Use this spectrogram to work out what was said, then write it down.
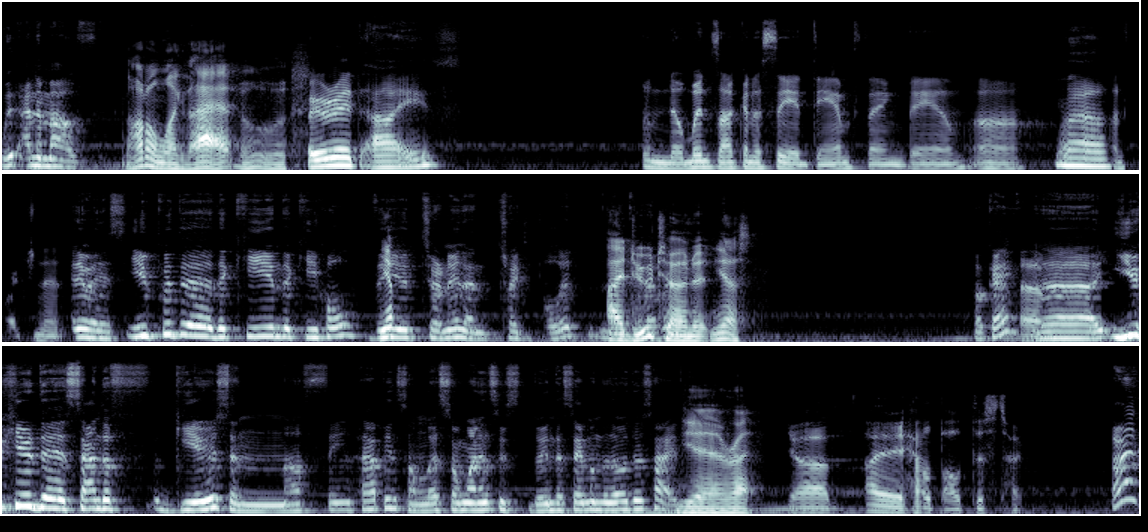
with and a mouth. I don't like that. Ooh. Spirit eyes. no one's not gonna say a damn thing. Damn. Uh, Well, unfortunate. Anyways, you put the, the key in the keyhole. Do Yep. you turn it and try to pull it? I do turn it, yes. Okay. Um, uh, you hear the sound of gears and nothing happens unless someone else is doing the same on the other side. Yeah, right. yeah, I help out this time. Alright,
